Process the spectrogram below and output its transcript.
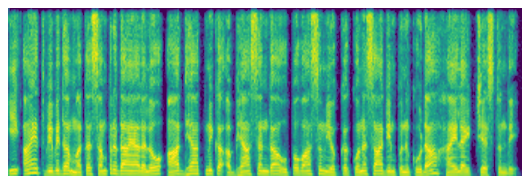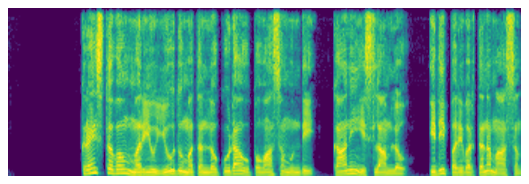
ఈ ఆయత్ వివిధ మత సంప్రదాయాలలో ఆధ్యాత్మిక అభ్యాసంగా ఉపవాసం యొక్క కొనసాగింపును కూడా హైలైట్ చేస్తుంది. క్రైస్తవం మరియు యూదు మతంలో కూడా ఉపవాసం ఉంది కానీ ఇస్లాంలో ఇది పరివర్తన మాసం.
